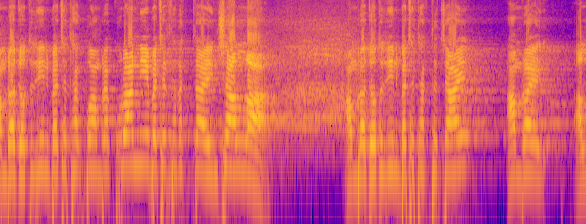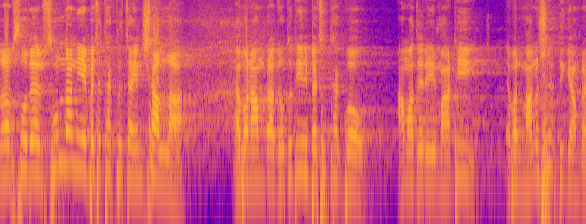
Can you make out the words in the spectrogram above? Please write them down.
আমরা যতদিন বেঁচে থাকব, আমরা কোরআন নিয়ে বেঁচে থাকতে চাই ইনশাআল্লাহ। আমরা যতদিন বেঁচে থাকতে চাই, আমরা আল্লাহ রসুলের সুন্না নিয়ে বেঁচে থাকতে চাই ইনশাল্লাহ এবং আমরা যতদিন বেঁচে থাকব, আমাদের এই মাটি এবং মানুষের দিকে আমরা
